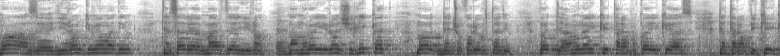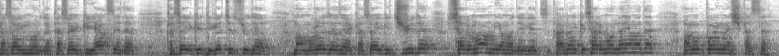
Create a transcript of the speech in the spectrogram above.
ما از ایران که می آمدیم سر مرز ایران. مامورای ایران شلیک کرد ما در چخوری افتادیم. بعد همونایی که ترافیکایی که از در ترافیکی کسایی مرده کسایی که یخ زده کسایی که دیگه چیز شده مامورا زده کسایی که چی شده سر ما می آمده الان که سر ما نیامده اما پای من شکسته.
